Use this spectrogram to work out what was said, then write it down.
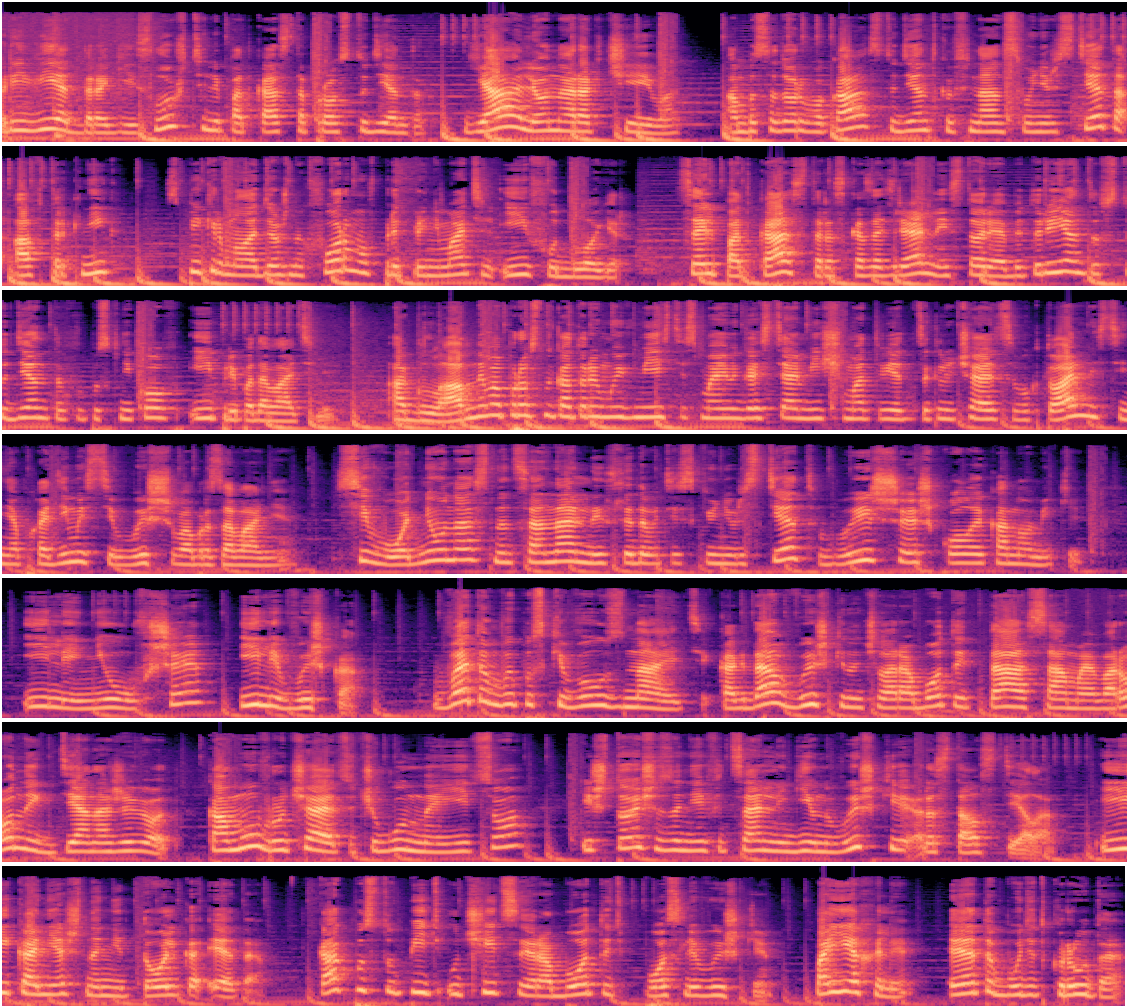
Привет, дорогие слушатели подкаста про студентов. Я Алена Аракчеева, амбассадор ВК, студентка финансового университета, автор книг, спикер молодежных форумов, предприниматель и фудблогер. Цель подкаста – рассказать реальные истории абитуриентов, студентов, выпускников и преподавателей. А главный вопрос, на который мы вместе с моими гостями ищем ответ, заключается в актуальности и необходимости высшего образования. Сегодня у нас Национальный исследовательский университет Высшая школа экономики – или НИУФШЕ, или Вышка. В этом выпуске вы узнаете, когда в Вышке начала работать та самая ворона и где она живет, кому вручается чугунное яйцо и что еще за неофициальный гимн Вышки растолстело. И, конечно, не только это. Как поступить, учиться и работать после Вышки? Поехали! Это будет круто!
